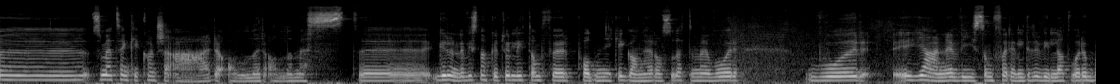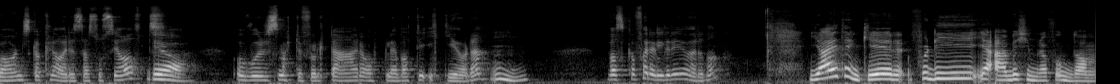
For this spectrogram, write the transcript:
øh, som jeg tenker kanskje er det aller, aller mest øh, grunnleggende. Vi snakket jo litt om før podden gikk i gang her også, dette med hvor, hvor gjerne vi som foreldre vil at våre barn skal klare seg sosialt. Ja. Og hvor smertefullt det er å oppleve at de ikke gjør det. Mm. Hva skal foreldre gjøre da? Jeg tenker, fordi jeg er bekymra for ungdom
